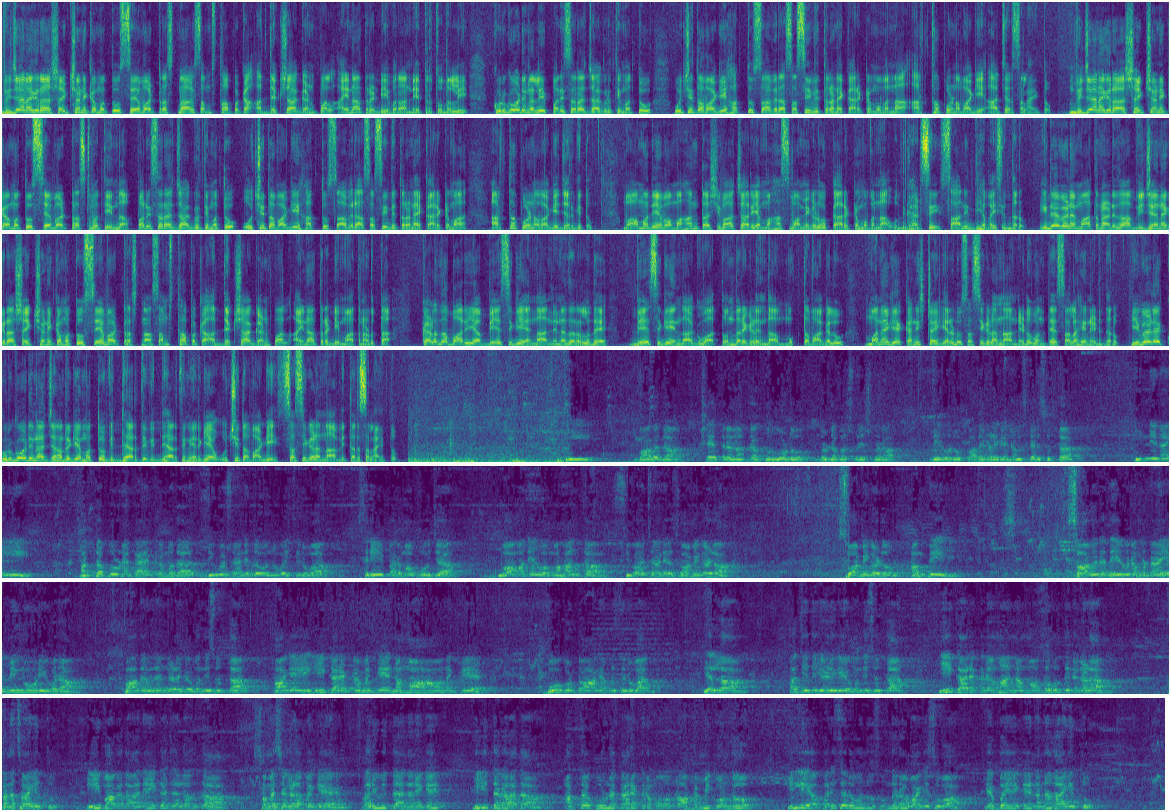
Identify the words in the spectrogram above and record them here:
ವಿಜಯನಗರ ಶೈಕ್ಷಣಿಕ ಮತ್ತು ಸೇವಾ ಟ್ರಸ್ಟ್ನ ಸಂಸ್ಥಾಪಕ ಅಧ್ಯಕ್ಷ ಗಣಪಾಲ್ ಐನಾಥ್ ರೆಡ್ಡಿ ಇವರ ನೇತೃತ್ವದಲ್ಲಿ ಕುರುಗೋಡಿನಲ್ಲಿ ಪರಿಸರ ಜಾಗೃತಿ ಮತ್ತು ಉಚಿತವಾಗಿ ಹತ್ತು ಸಾವಿರ ಸಸಿ ವಿತರಣೆ ಕಾರ್ಯಕ್ರಮವನ್ನು ಅರ್ಥಪೂರ್ಣವಾಗಿ ಆಚರಿಸಲಾಯಿತು. ವಿಜಯನಗರ ಶೈಕ್ಷಣಿಕ ಮತ್ತು ಸೇವಾ ಟ್ರಸ್ಟ್ ವತಿಯಿಂದ ಪರಿಸರ ಜಾಗೃತಿ ಮತ್ತು ಉಚಿತವಾಗಿ ಹತ್ತು ಸಾವಿರ ಸಸಿ ವಿತರಣೆ ಕಾರ್ಯಕ್ರಮ ಅರ್ಥಪೂರ್ಣವಾಗಿ ಜರುಗಿತು. ವಾಮದೇವ ಮಹಾಂತ ಶಿವಾಚಾರ್ಯ ಮಹಾಸ್ವಾಮಿಗಳು ಕಾರ್ಯಕ್ರಮವನ್ನು ಉದ್ಘಾಟಿಸಿ ಸಾನ್ನಿಧ್ಯ ವಹಿಸಿದ್ದರು. ಇದೇ ವೇಳೆ ಮಾತನಾಡಿದ ವಿಜಯನಗರ ಶೈಕ್ಷಣಿಕ ಮತ್ತು ಸೇವಾ ಟ್ರಸ್ಟ್ನ ಸಂಸ್ಥಾಪಕ ಅಧ್ಯಕ್ಷ ಗಣಪಾಲ್ ಐನಾಥ್ ರೆಡ್ಡಿ ಮಾತನಾಡುತ್ತಾ, ಕಳೆದ ಬಾರಿಯ ಬೇಸಿಗೆಯನ್ನ ನೆನೆದರಲ್ಲದೆ ಬೇಸಿಗೆಯಿಂದಾಗುವ ತೊಂದರೆಗಳಿಂದ ಮುಕ್ತವಾಗಲು ಮನೆಗೆ ಕನಿಷ್ಠ ಎರಡು ಸಸಿಗಳನ್ನು ನೆಡುವಂತೆ ಸಲಹೆ ನೀಡಿದರು ಈ ವೇಳೆ ಕುರುಗೋಡಿನ ಜನರಿಗೆ ಮತ್ತು ವಿದ್ಯಾರ್ಥಿ ವಿದ್ಯಾರ್ಥಿನಿಯರಿಗೆ ಉಚಿತವಾಗಿ ಸಸಿಗಳನ್ನು ವಿತರಿಸಲಾಯಿತು. ಈ ಭಾಗದ ಕ್ಷೇತ್ರನಾಥ ಕುರುಗೋಡು ದೊಡ್ಡ ಬಸವೇಶ್ವರ ದೇವರು ಪಾದಗಳಿಗೆ ನಮಸ್ಕರಿಸುತ್ತಾ, ಇಂದಿನ ಈ ಅರ್ಥಪೂರ್ಣ ಕಾರ್ಯಕ್ರಮದ ದಿವ್ಯ ಸಾನ್ನಿಧ್ಯವನ್ನು ವಹಿಸಿರುವ ಶ್ರೀ ಪರಮಪೂಜ ವಾಮದೇವ ಮಹಾಂತ ಶಿವಾಚಾರ್ಯ ಸ್ವಾಮಿಗಳ ಸ್ವಾಮಿಗಳು ಹಂಪಿ ಸಾವಿರ ದೇವರ ಮಠ ಎಮ್ಮಿಂಗನೂರು ಇವರ ಪಾದವಿಧಗಳಿಗೆ ವಂದಿಸುತ್ತಾ ಹಾಗೆಯೇ ಈ ಕಾರ್ಯಕ್ರಮಕ್ಕೆ ನಮ್ಮ ಆಹ್ವಾನಕ್ಕೆ ಹೂಗೊಟ್ಟು ಆಗಮಿಸಿರುವ ಎಲ್ಲ ಅತಿಥಿಗಳಿಗೆ ವಂದಿಸುತ್ತಾ ಈ ಕಾರ್ಯಕ್ರಮ ನಮ್ಮ ಬಹುದಿನಗಳ ಕನಸಾಗಿತ್ತು. ಈ ಭಾಗದ ಅನೇಕ ಜಲವಂತ ಸಮಸ್ಯೆಗಳ ಬಗ್ಗೆ ಅರಿವಿದ್ದ ನನಗೆ, ಈ ತರಹದ ಅರ್ಥಪೂರ್ಣ ಕಾರ್ಯಕ್ರಮವನ್ನು ಹಮ್ಮಿಕೊಂಡು ಇಲ್ಲಿಯ ಪರಿಸರವನ್ನು ಸುಂದರವಾಗಿಸುವ ಹೆಬ್ಬಯಕೆ ನನ್ನದಾಗಿತ್ತು.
